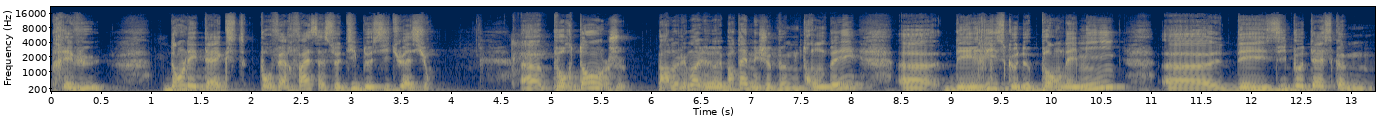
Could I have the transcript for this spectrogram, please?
prévu dans les textes pour faire face à ce type de situation. Euh, pourtant, pardonnez-moi je reporter, mais je peux me tromper, euh, des risques de pandémie, euh, des hypothèses comme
